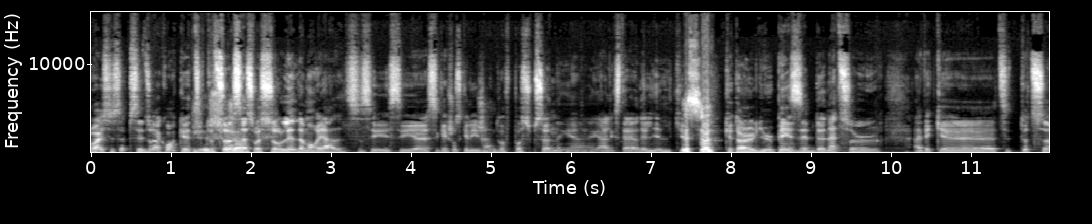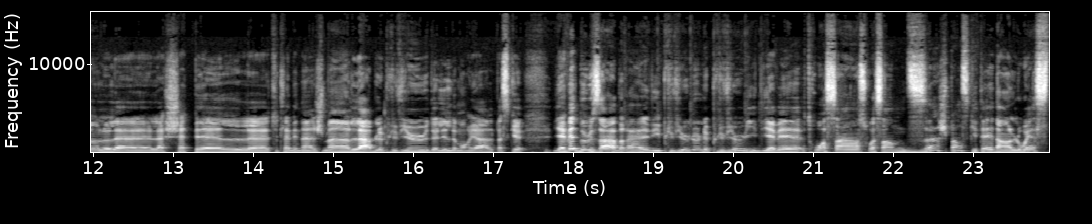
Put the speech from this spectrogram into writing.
Ouais, c'est ça. Puis c'est dur à croire que tout ça, ça soit sur l'île de Montréal. Ça, c'est c'est, euh, c'est quelque chose que les gens ne doivent pas soupçonner hein, à l'extérieur de l'île. Que, C'est ça. que tu as un lieu paisible de nature avec euh, tout ça, là, la, la chapelle, euh, tout l'aménagement, l'arbre le plus vieux de l'île de Montréal. Parce que il y avait deux arbres, hein, les plus vieux. Là. Le plus vieux, il y avait 370 ans, je pense, qui était dans l'ouest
